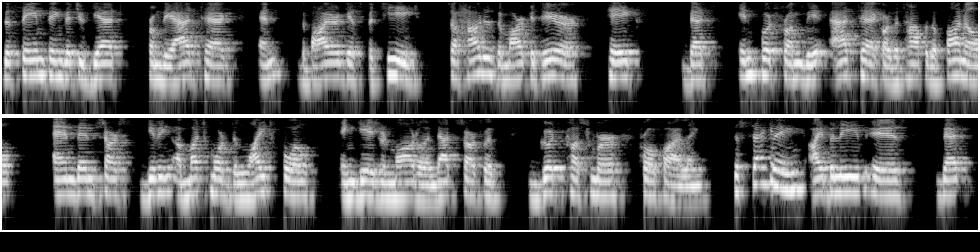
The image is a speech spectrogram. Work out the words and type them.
the same thing that you get from the ad tech and the buyer gets fatigued. So how does the marketer takes that input from the ad tech or the top of the funnel and then starts giving a much more delightful engagement model. And that starts with good customer profiling. The second thing I believe is that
